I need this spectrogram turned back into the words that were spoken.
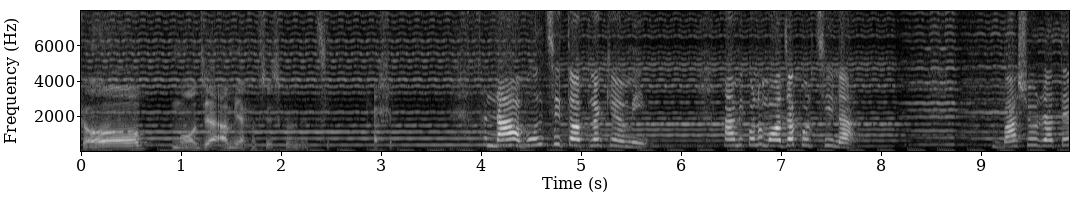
সব মজা আমি এখন শেষ করে দিচ্ছি। আসো। না বলছি তো আপনাকে আমি। আমি কোনো মজা করছি না। বাসর রাতে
